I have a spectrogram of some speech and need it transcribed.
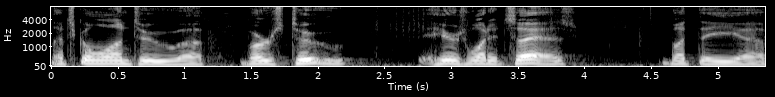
Let's go on to uh, verse 2. Here's what it says. But the. Uh,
